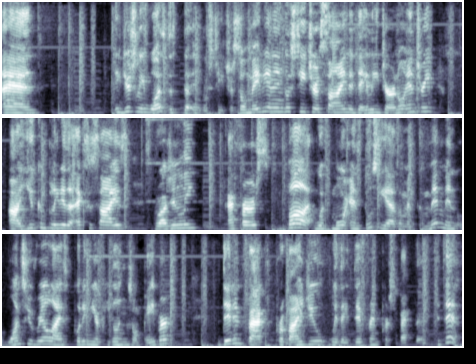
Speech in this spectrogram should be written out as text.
and it usually was the, the English teacher. So maybe an English teacher assigned a daily journal entry uh, you completed the exercise grudgingly at first, but with more enthusiasm and commitment once you realized putting your feelings on paper did, in fact, provide you with a different perspective. It did.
